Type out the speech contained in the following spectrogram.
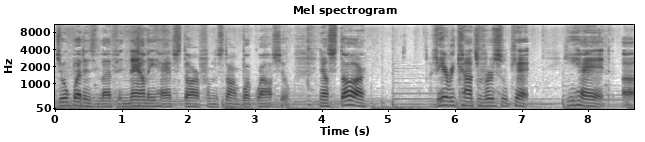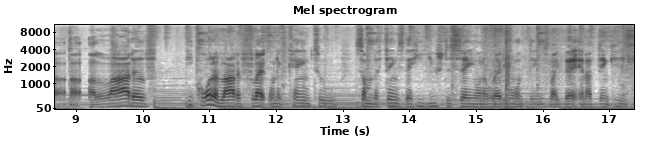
Joe Budden's left, and now they have Star from the Star and Buck Wild show. Now, Star, very controversial cat. He had uh, a, a lot of, he caught a lot of flack when it came to some of the things that he used to say on the radio and things like that. And I think his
